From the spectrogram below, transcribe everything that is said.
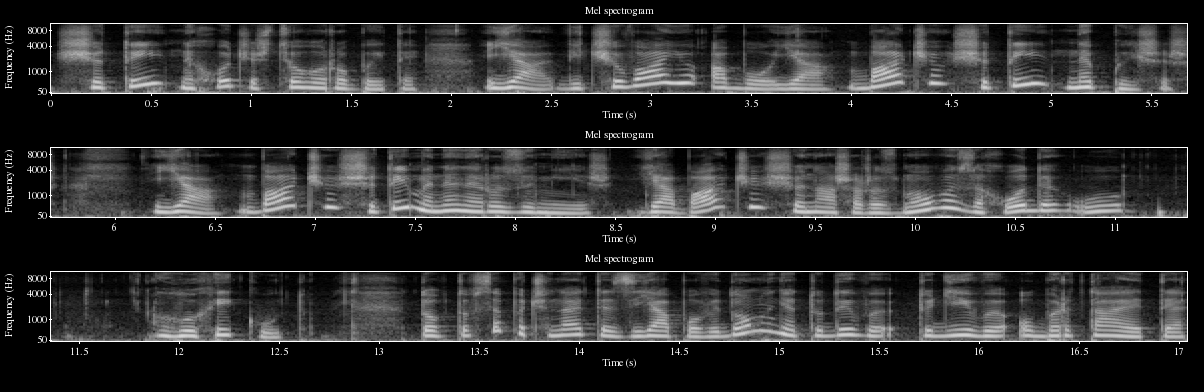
що ти не хочеш цього робити. Я відчуваю або я бачу, що ти не пишеш. Я бачу, що ти мене не розумієш. Я бачу, що наша розмова заходить у глухий кут. Тобто все починаєте з я повідомлення, тоді ви, тоді ви обертаєте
